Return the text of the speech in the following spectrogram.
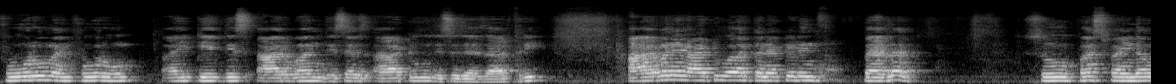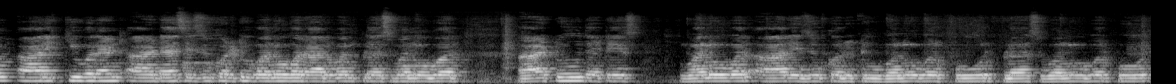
Four ohm and four ohm I take this R one this is R two this is as R three R one and R two are connected in parallel so first find out R equivalent R dash is equal to 1 over R1 plus 1 over R2 that is 1 over R is equal to 1 over 4 plus 1 over 4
